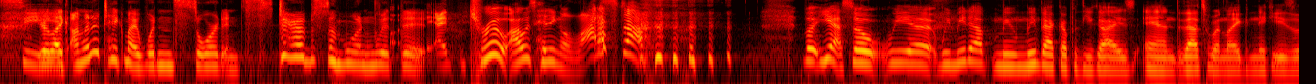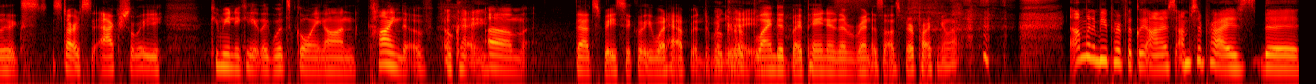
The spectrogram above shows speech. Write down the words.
see You're like, I'm gonna take my wooden sword and stab someone with it. I, true. I was hitting a lot of stuff. but yeah, so we uh, we meet up, we meet back up with you guys, and that's when like Nikki's like s- starts to actually communicate like what's going on, kind of. Okay. Um, that's basically what happened when you were blinded by pain in the Renaissance Fair parking lot. I'm gonna be perfectly honest. I'm surprised the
